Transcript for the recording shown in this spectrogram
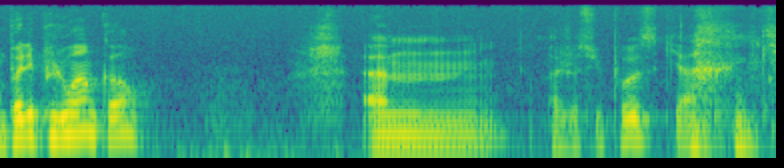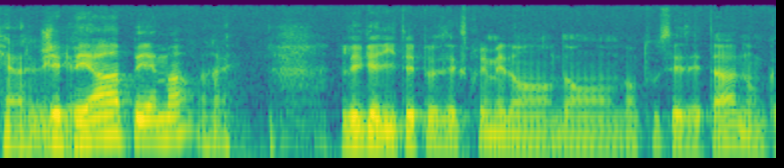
On peut aller plus loin encore? Euh, bah, Je suppose qu'il y a... GPA, PMA L'égalité peut s'exprimer dans, dans, tous ces états. Donc,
